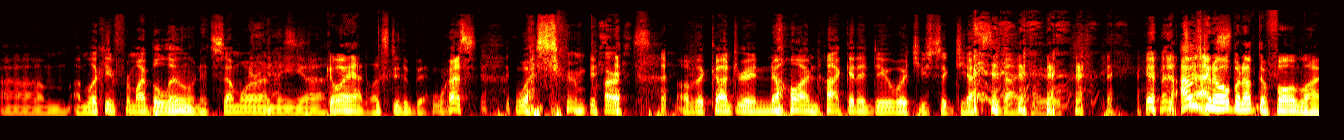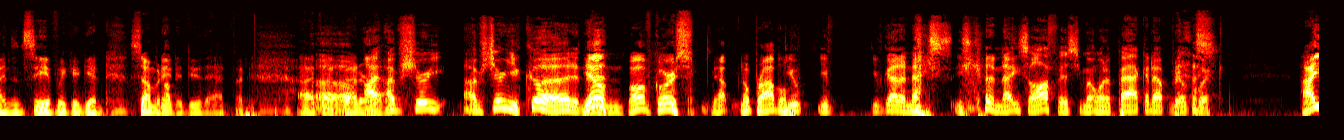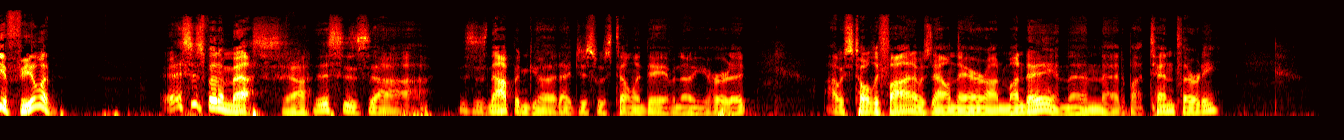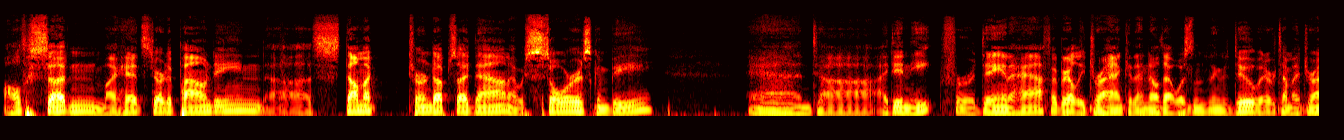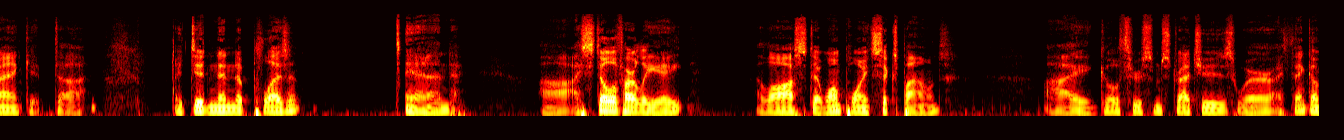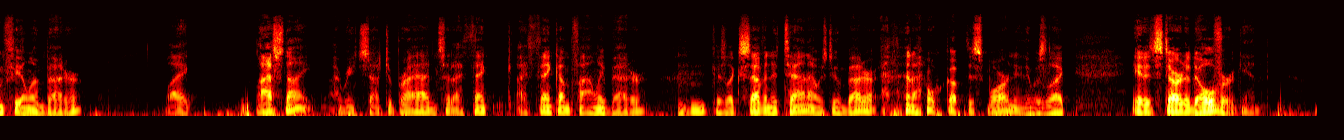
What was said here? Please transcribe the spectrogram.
Um, I'm looking for my balloon. It's somewhere in the uh, Go ahead. Let's do the bit. west western part of the country. And no, I'm not going to do what you suggested I do. I was going to open up the phone lines and see if we could get somebody to do that, but I thought Uh, better. I, I'm sure. You, I'm sure you could. And yeah, then well, of course. Yep, no problem. you you've you've got a nice you've got a nice office. You might want to pack it up real Yes. quick. How you feeling? This has been a mess. Yeah. This is uh, this has not been good. I just was telling Dave, and I know you heard it. I was totally fine. I was down there on Monday, and then at about ten thirty, all of a sudden my head started pounding, uh, stomach turned upside down. I was sore as can be, and uh, I didn't eat for a day and a half. I barely drank, and I know that wasn't the thing to do. But every time I drank, it uh, it didn't end up pleasant, and uh, I still have hardly ate. I lost at one point six pounds. I go through some stretches where I think I'm feeling better. Like last night, I reached out to Brad and said, "I think I think I'm finally better." Because like seven to ten, I was doing better, and then I woke up this morning and it was like it had started over again.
